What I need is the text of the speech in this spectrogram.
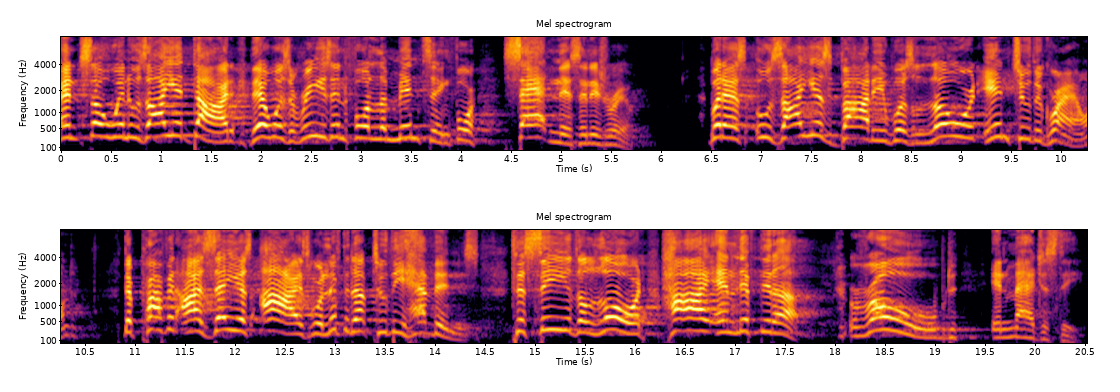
And so when Uzziah died, there was reason for lamenting, for sadness in Israel. But as Uzziah's body was lowered into the ground, the prophet Isaiah's eyes were lifted up to the heavens to see the Lord high and lifted up, robed in majesty.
